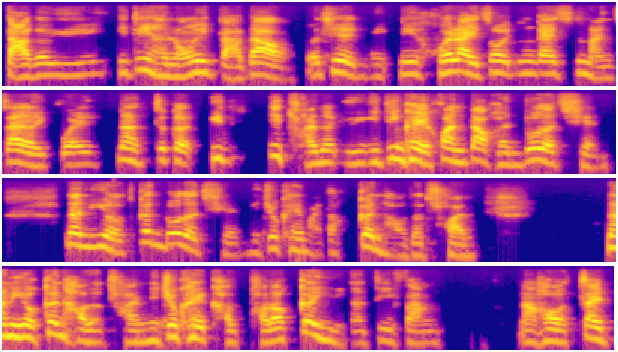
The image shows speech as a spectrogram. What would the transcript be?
打个鱼一定很容易打到，而且你你回来之后应该是满载而归，那这个一一船的鱼一定可以换到很多的钱。”那你有更多的钱，你就可以买到更好的船。那你有更好的船，你就可以跑跑到更远的地方，然后再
